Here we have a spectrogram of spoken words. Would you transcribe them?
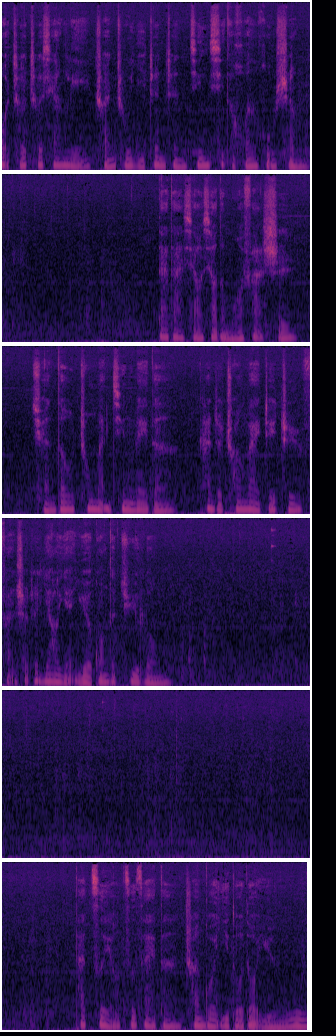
火车车厢里传出一阵阵惊喜的欢呼声，大大小小的魔法师全都充满敬畏地看着窗外这只反射着耀眼月光的巨龙，它自由自在地穿过一朵朵云雾，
